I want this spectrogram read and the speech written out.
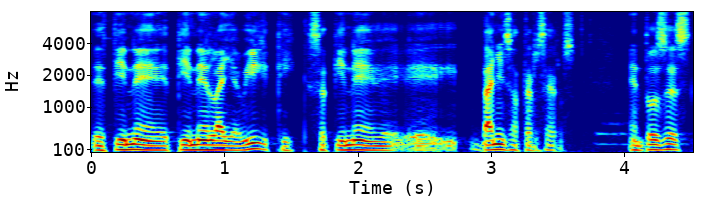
Eh, tiene, tiene liability, o sea, tiene eh, daños a terceros. Entonces,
